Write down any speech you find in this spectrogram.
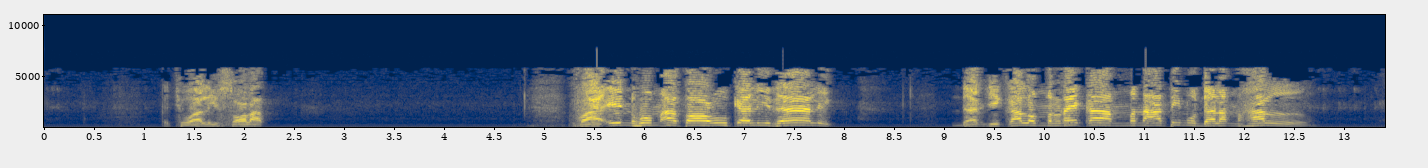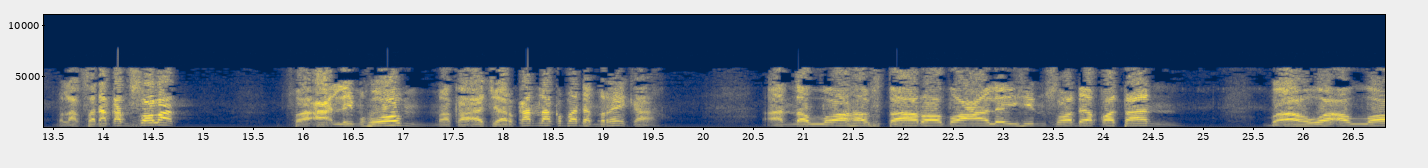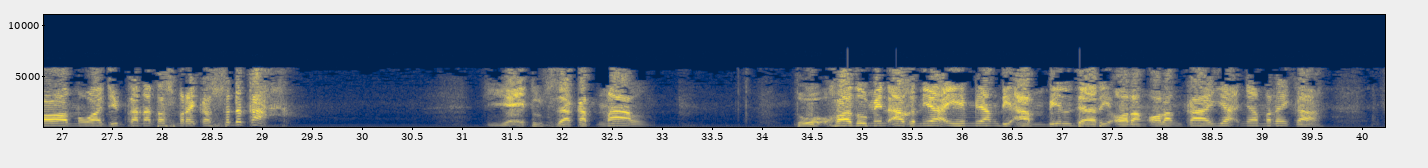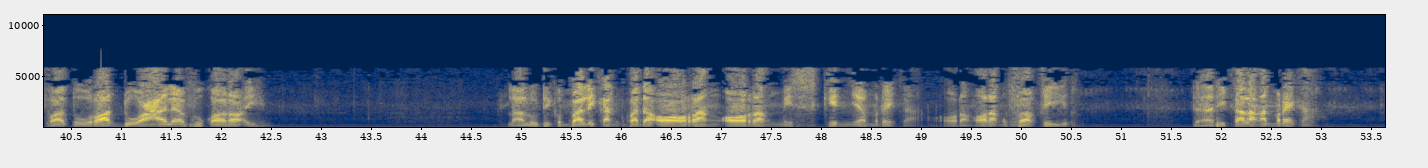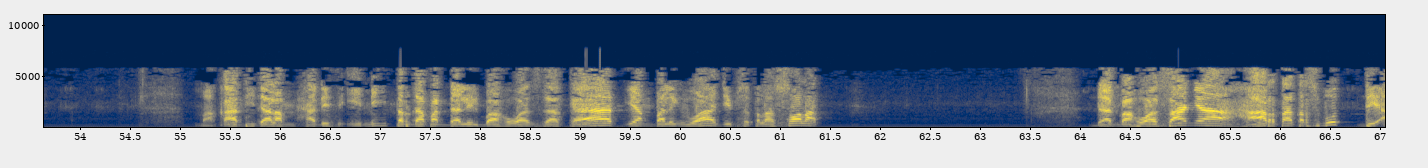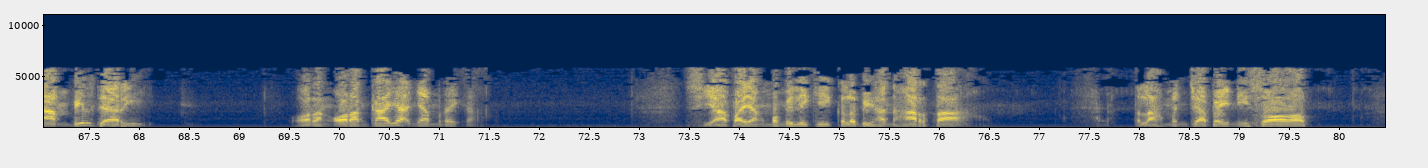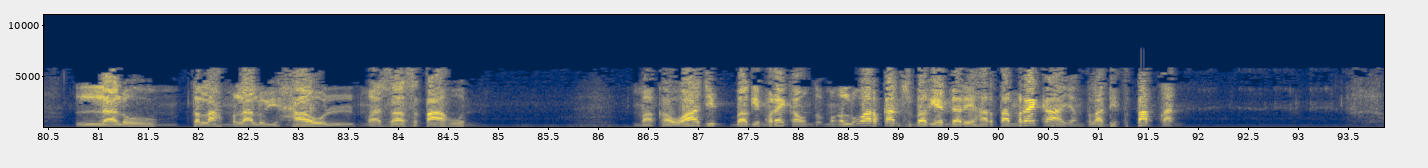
Kecuali sholat. Fa'inhum ata'uka lidhalik. Dan jikalau mereka menaatimu dalam hal melaksanakan sholat, fa'alimhum, maka ajarkanlah kepada mereka. Allah aftarada alaihim sadaqatan. Bahwa Allah mewajibkan atas mereka sedekah. Yaitu zakat mal Tu'khadu min agniyaihim yang diambil dari orang-orang kayanya mereka. Faturaddu ala fuqaraihim. Lalu dikembalikan kepada orang-orang miskinnya mereka. Orang-orang fakir. Dari kalangan mereka. Maka di dalam hadis ini terdapat dalil bahwa zakat yang paling wajib setelah sholat dan bahwasanya harta tersebut diambil dari orang-orang kayanya mereka. Siapa yang memiliki kelebihan harta telah mencapai nisab lalu telah melalui haul masa setahun maka wajib bagi mereka untuk mengeluarkan sebagian dari harta mereka yang telah ditetapkan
